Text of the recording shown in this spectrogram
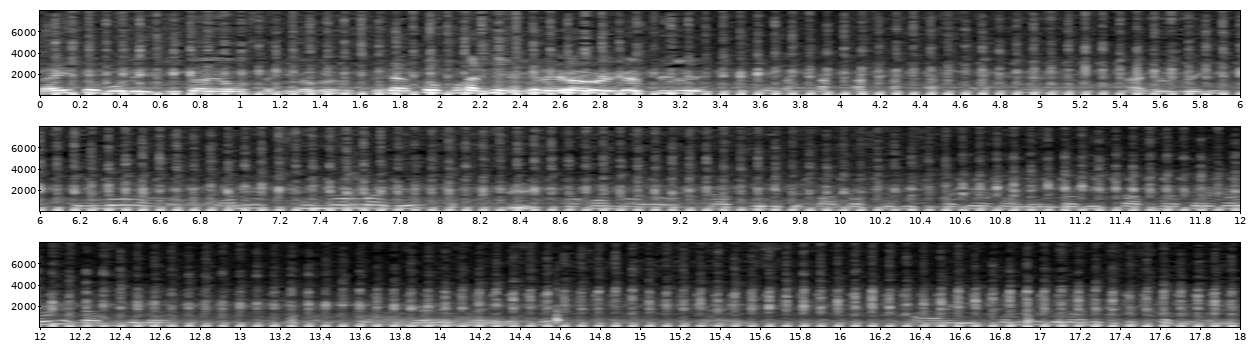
তাই তো বলি জুতার অবস্থা কীভাবে হচ্ছে? এত পানি এখানে এভাবে দিলে। আসলে দেখি। এগুলো অনেক সুন্দর লাগে। জি। যখন গাছগুলোতে পাতা সবুজ থাকে এখন অত্যাধিক তাপমাত্রার কারণে গাছগুলো ড্যামেজ হয়ে গেছে। আর এই টমেটোগুলো অনেক সুস্বাদু অনেক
